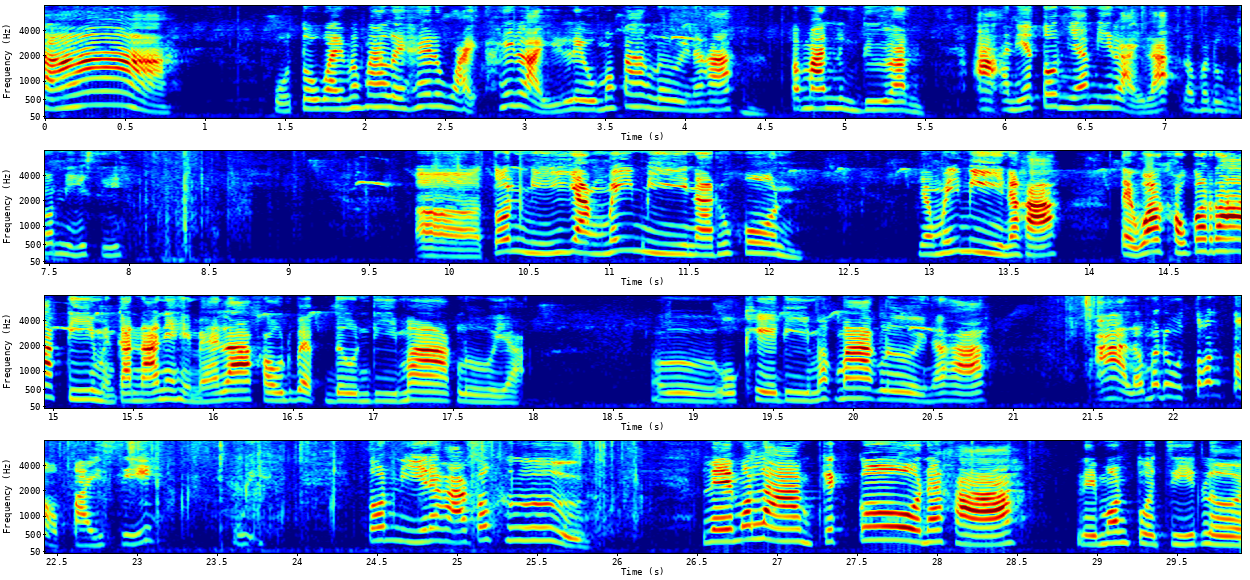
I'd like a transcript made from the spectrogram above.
จ้าโอ้โตไวมากๆเลยให้ไหลให้ไหลเร็วมากๆเลยนะคะ ประมาณหนึ่งเดือน อะอันนี้ต้นนี้มีไหลละ เรามาดูต้นนี้สิเอ่อต้นนี้ยังไม่มีนะทุกคน ยังไม่มีนะคะ แต่ว่าเขาก็รากดีเหมือนกันนะเนี่ยเห็นไหมรากเขาแบบเดินดีมากเลยอะ่ะ เออโอเคดีมากๆเลยนะคะ อ่าแล้วมาดูต้นต่อไปสิต้นนี้นะคะก็คือเลมอนลามเก็กโก้นะคะ เลมอนตัวจี๊ดเลย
